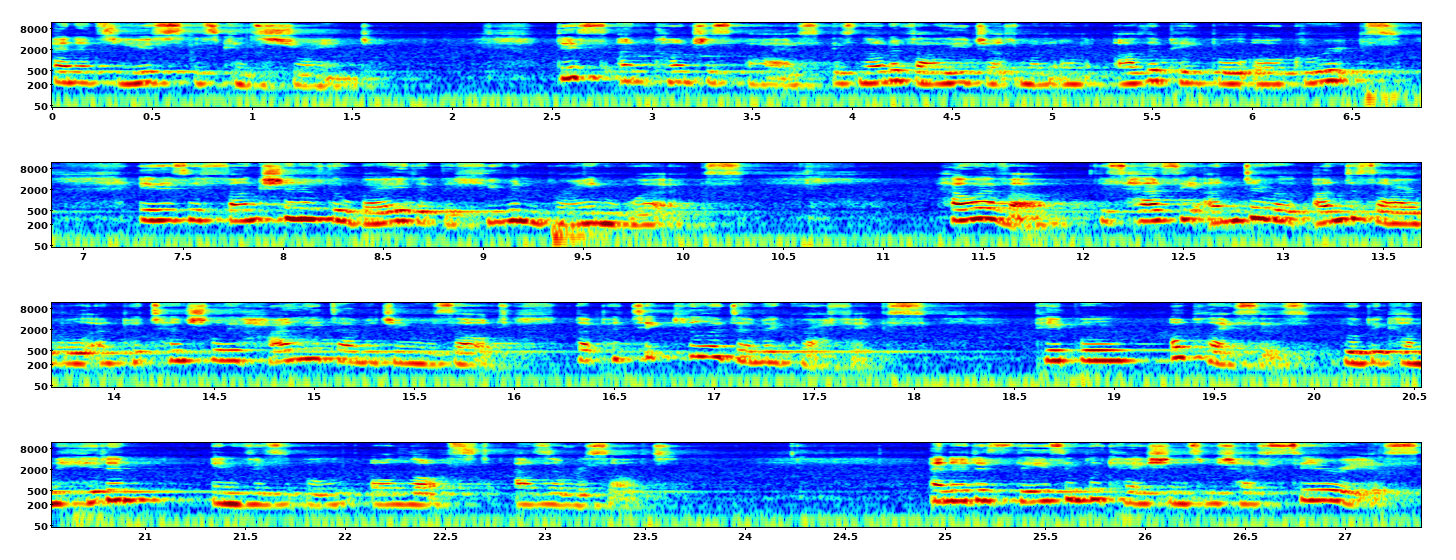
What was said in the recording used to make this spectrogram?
and its use is constrained. This unconscious bias is not a value judgment on other people or groups. It is a function of the way that the human brain works. However, this has the undesirable and potentially highly damaging result that particular demographics, people or places will become hidden, invisible or lost as a result. And it is these implications which have serious,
